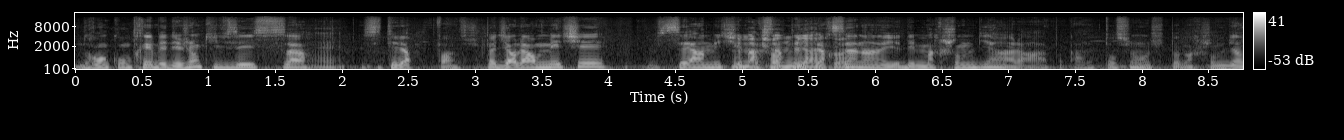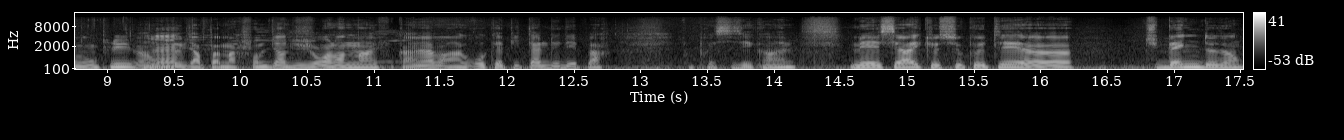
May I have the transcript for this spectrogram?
de rencontrer bah, des gens qui faisaient ça. Ouais. C'était leur, enfin, je vais pas dire leur métier. C'est un métier pour certaines quoi. personnes. hein. Il y a des marchands de biens. Alors attention, je suis pas marchand de biens non plus. hein. Ouais. On ne devient pas marchand de biens du jour au lendemain. Il faut quand même avoir un gros capital de départ. Il faut préciser quand même. Mais c'est vrai que ce côté, euh, tu baignes dedans.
